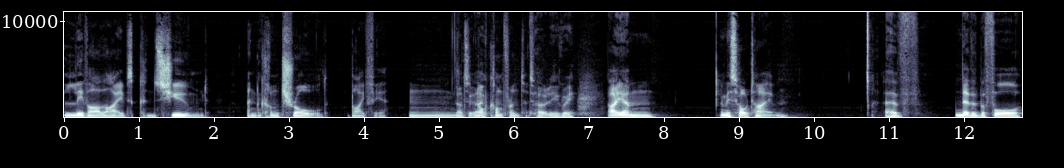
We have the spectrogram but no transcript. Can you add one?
live our lives consumed and controlled by fear. Mm, to not confront it. Totally agree. I um in this whole time have never before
